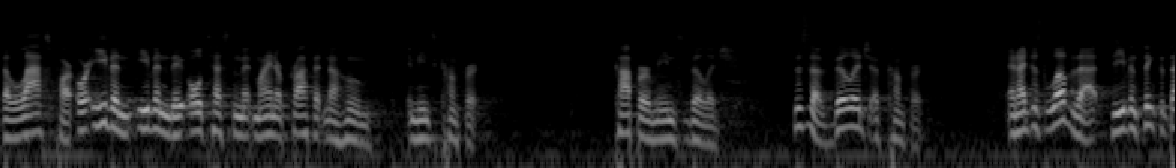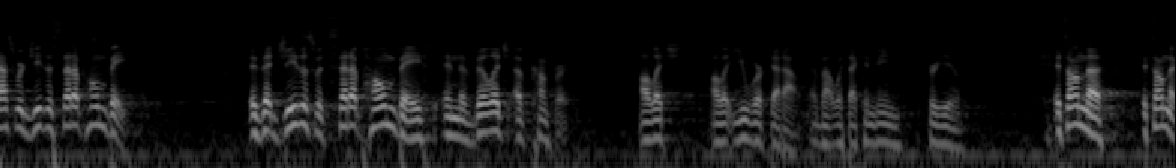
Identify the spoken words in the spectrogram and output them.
The last part, or even, even the Old Testament minor prophet Nahum, it means comfort. Copper means village. This is a village of comfort. And I just love that to even think that that's where Jesus set up home base. Is that Jesus would set up home base in the village of comfort. I'll let you, I'll let you work that out about what that can mean for you. It's on the, it's on the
